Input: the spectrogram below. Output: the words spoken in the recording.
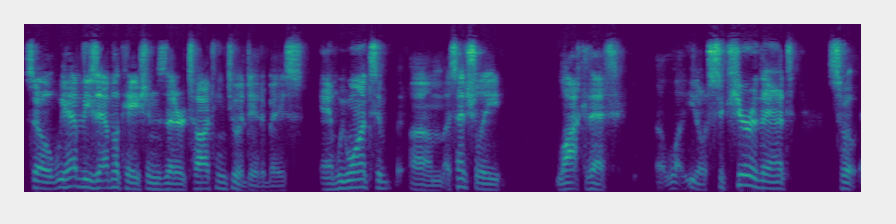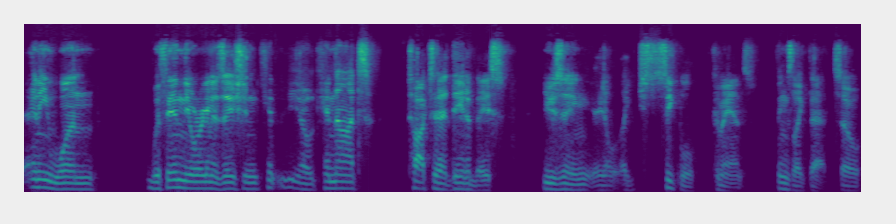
So we have these applications that are talking to a database, and we want to um, essentially lock that, uh, you know, secure that, so anyone within the organization can, you know, cannot talk to that database using, you know, like SQL commands, things like that. So,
